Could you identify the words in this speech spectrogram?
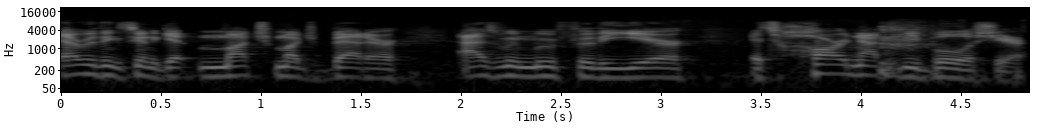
everything's going to get much, much better as we move through the year. It's hard not to be bullish here.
